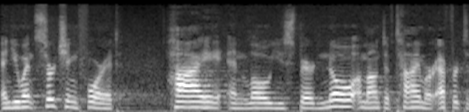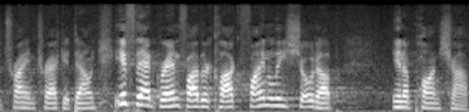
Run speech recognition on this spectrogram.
and you went searching for it high and low. You spared no amount of time or effort to try and track it down. If that grandfather clock finally showed up in a pawn shop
